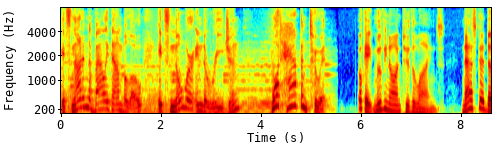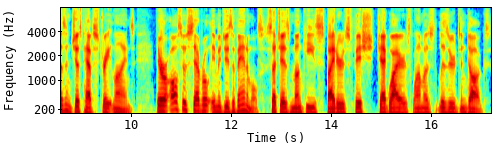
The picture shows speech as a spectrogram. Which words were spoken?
It's not in the valley down below. It's nowhere in the region. What happened to it? Okay, moving on to the lines. Nazca doesn't just have straight lines. There are also several images of animals, such as monkeys, spiders, fish, jaguars, llamas, lizards, and dogs.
